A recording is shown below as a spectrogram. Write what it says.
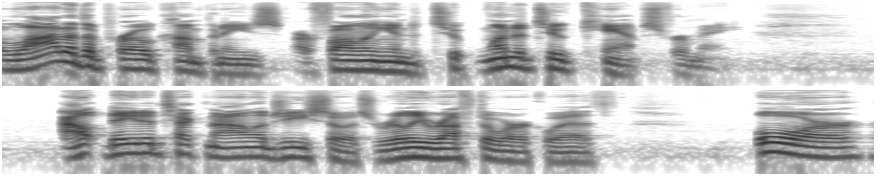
A lot of the pro companies are falling into two, one to two camps for me outdated technology, so it's really rough to work with, or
